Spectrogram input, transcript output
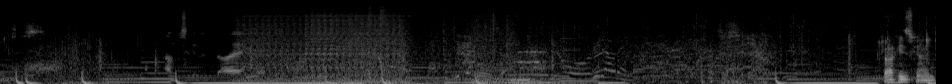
he just. I'm just gonna die. Jockey's gonna. Is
